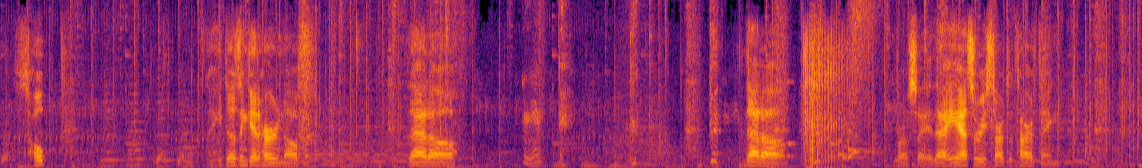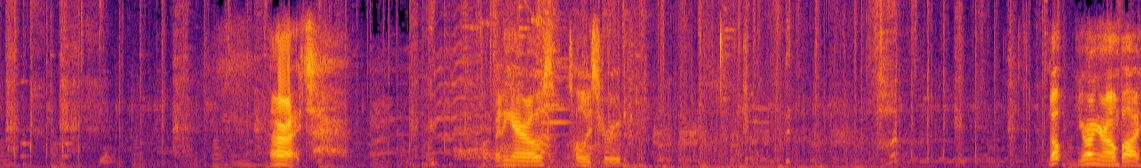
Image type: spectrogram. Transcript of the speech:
Let's hope he doesn't get hurt enough that, uh... That, uh... Bro, say that he has to restart the entire thing. Alright. If any arrows, totally screwed. Nope, you're on your own, bye.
